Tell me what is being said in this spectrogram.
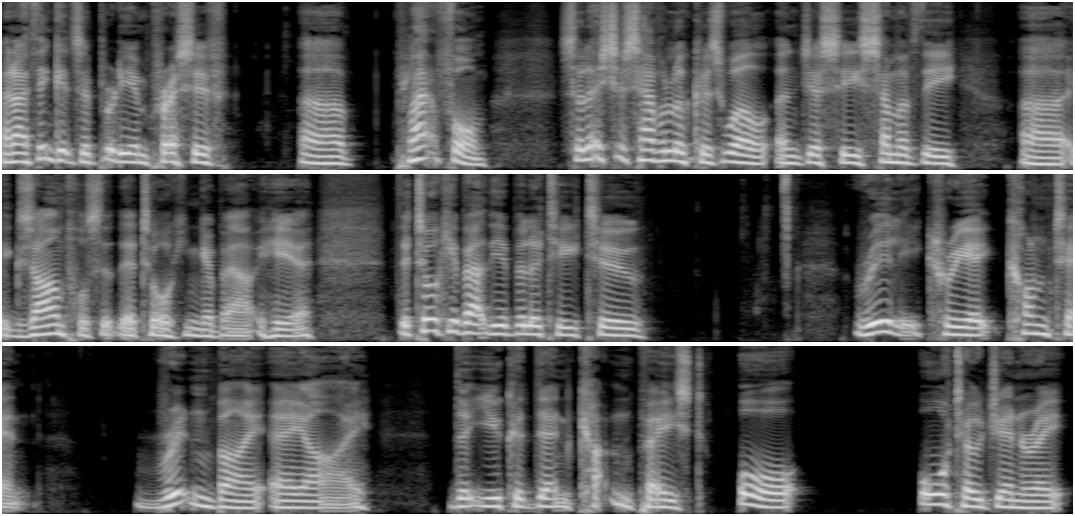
And I think it's a pretty impressive uh, platform. So let's just have a look as well and just see some of the uh, examples that they're talking about here. They're talking about the ability to really create content written by AI that you could then cut and paste or auto generate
